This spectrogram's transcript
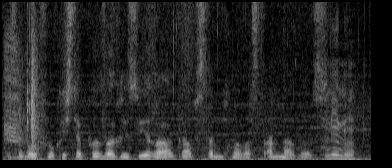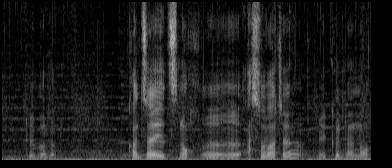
Das ist aber auch wirklich der Pulverisierer. Gab es da nicht noch was anderes? Nö, nö. Der war das. Kannst du jetzt noch. Äh, äh, achso, warte. Wir können da noch.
